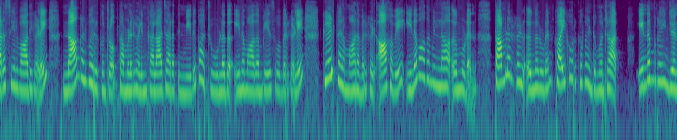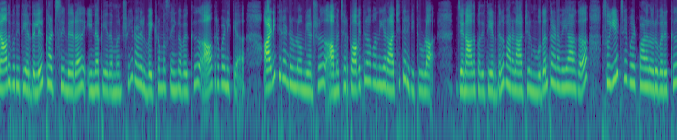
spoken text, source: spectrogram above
அரசியல்வாதிகளை நாங்கள் வெறுக்கின்றோம். தமிழர்களின் கலாச்சாரத்தின் மீது பற்று உள்ளது இனவாதம் பேசுபவர்களே கீழ்த்தரமானவர்கள். ஆகவே இனவாதமில்லா எம்முடன் தமிழர்கள் எங்களுடன் கைகோர்க்க வேண்டும் என்றார் இந்த முறை ஜனாதிபதி தேர்தலில் கட்சி நிற இனபேதமின்றி ரணில் விக்ரமசிங்கவுக்கு ஆதரவளிக்க அணிதிரண்டுள்ளோம் என்று அமைச்சர் பவித்ரா வன்னியராஜ் தெரிவித்துள்ளார். ஜனாதிபதி தேர்தல் வரலாற்றில் முதல் தடவையாக சுயேட்சை வேட்பாளர் ஒருவருக்கு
